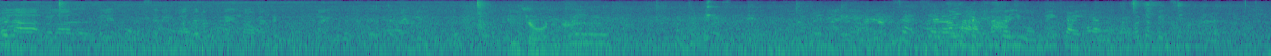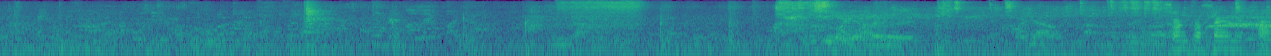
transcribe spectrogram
เวลาเวลาลงไปเล่นของเสร็จเราก็ต้องถ่ายรอมันเป็นของไป มีโดรนด้วย แต่ละหางมันจะอยู่ไม่ไกลกัน มันก็จะเป็นเส้นทาง สั่งกาแฟไหมครับ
